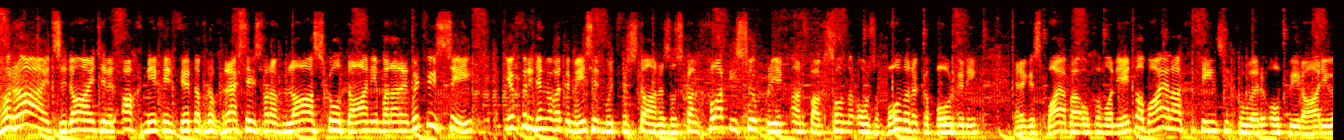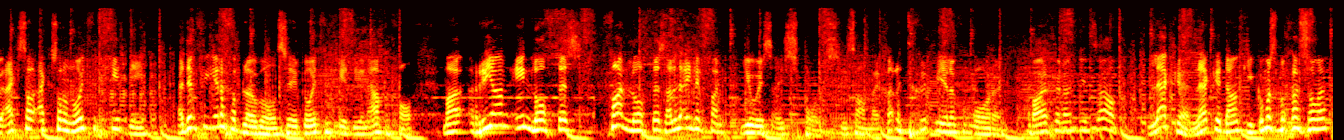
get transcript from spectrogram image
Alright, so daai het dit 849 nog regstreeks vanaf laerskool Daniel Malan. Ek moet vir sê, een van die dinge wat mense moet verstaan is ons kan glad nie so 'n projek aanpak sonder ons wonderlike borgers nie. En ek is baie baie opgewonde. Jy het al baie laat advertensie gehoor op die radio. Ek sal ek sal hom nooit vergeet nie. Ek dink vir enige wil sê ek nooit vergeet nie in elk geval. Maar Rian en Loftus van Loftus, hulle is eintlik van USA Sports. Hier saam my. Gaan dit goed met julle vanmôre? Baie goed dankie self. Lekker, lekker, dankie. Kom ons begin sommer.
